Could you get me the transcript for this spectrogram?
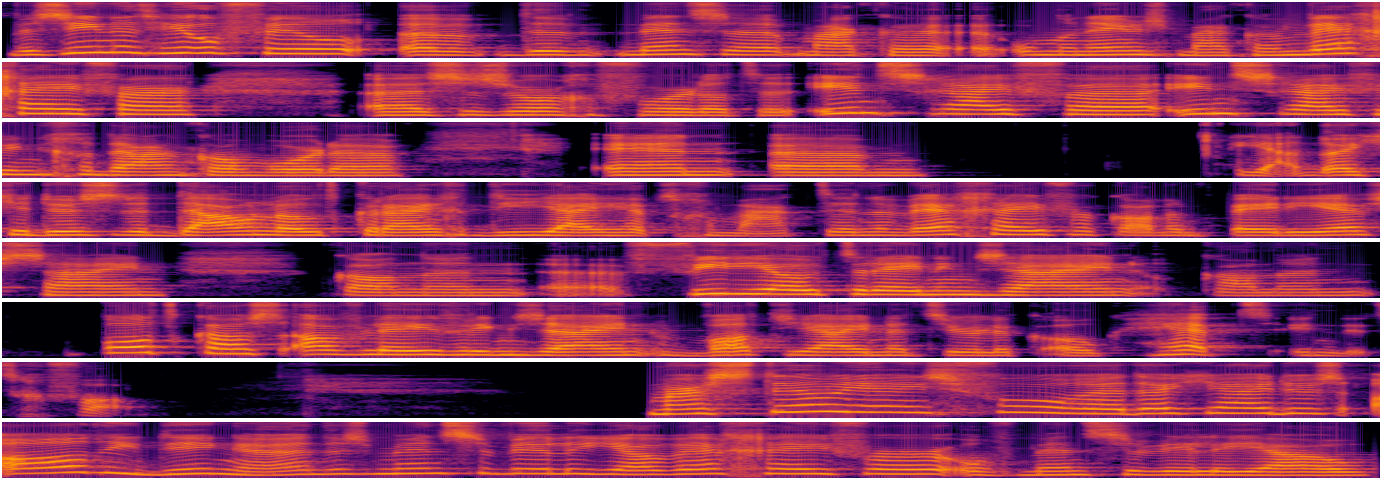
We zien het heel veel. Uh, de mensen maken, eh, ondernemers maken een weggever. Uh, ze zorgen ervoor dat de inschrijven, inschrijving gedaan kan worden. En um, ja, dat je dus de download krijgt die jij hebt gemaakt. En een weggever kan een PDF zijn, kan een videotraining zijn, kan een podcastaflevering zijn, wat jij natuurlijk ook hebt in dit geval. Maar stel je eens voor dat jij dus al die dingen, dus mensen willen jouw weggever of mensen willen jou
